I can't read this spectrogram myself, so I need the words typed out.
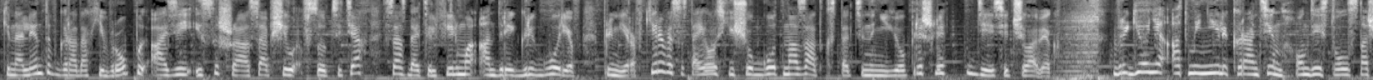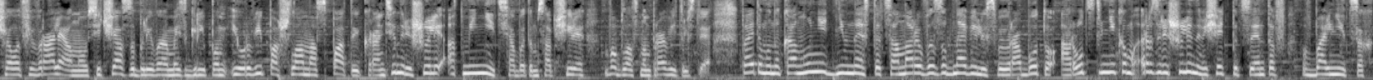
киноленты в городах Европы, Азии и США, сообщил в соцсетях создатель фильма Андрей Григорьев. Премьера в Кирове состоялась еще год назад. Кстати, на нее пришли 10 человек. В регионе отменили карантин. Он действовал с начала февраля, но сейчас заболеваемость гриппом и ОРВИ пошла на спад, и карантин решили отменить. Об этом сообщили в областном правительстве. Поэтому накануне дневные стационары возобновили свою работу, а родственникам разрешили навещать пациентов в больницах.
